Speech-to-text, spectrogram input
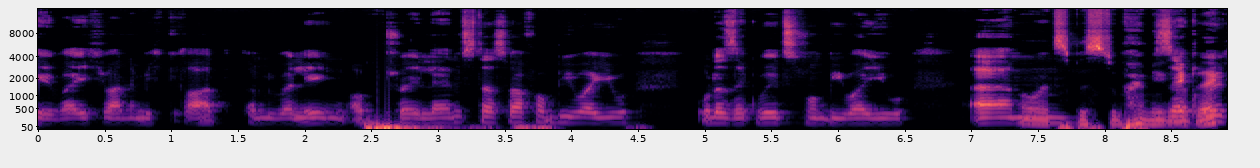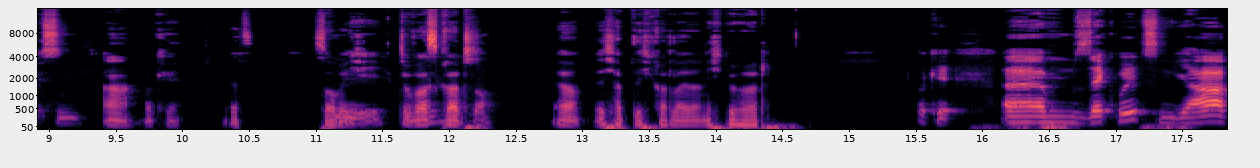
Okay, weil ich war nämlich gerade am überlegen, ob Trey Lance das war vom BYU oder Zach Wilson vom BYU. Ähm, oh, jetzt bist du bei mir Zach. Wilson. Ah, okay. Jetzt. Sorry. Nee, du warst gerade. Ja, ich habe dich gerade leider nicht gehört. Okay. Ähm, Zach Wilson, ja,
